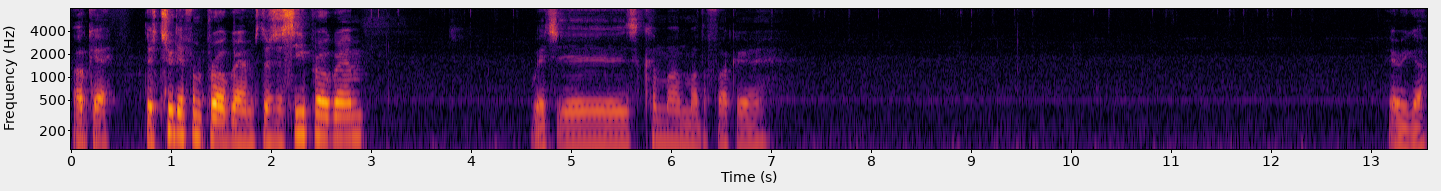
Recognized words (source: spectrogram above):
Okay, there's two different programs. There's a C program, which is come on, motherfucker. Here we go.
